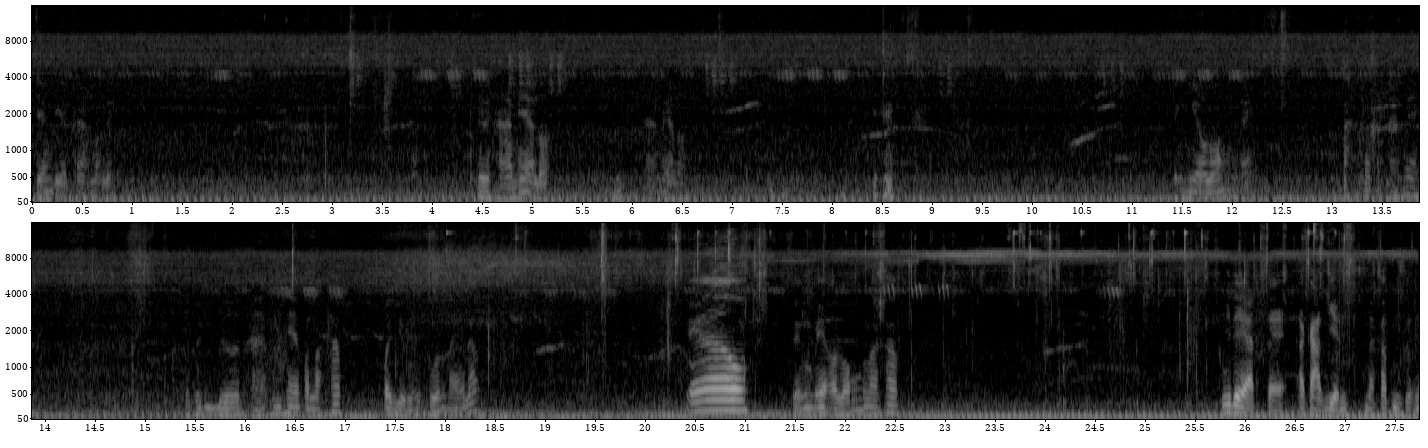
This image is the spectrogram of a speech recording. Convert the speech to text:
แสงแดดจ้ามาเลยเออหาแม่เหรอหึหาแม่เหรอ เสียงแมวร้องอยู่ไหนไปเราไปหาแม่ เดี๋ยวไปเดินหาคุณแม่ก่อนนะครับ ไปอยู่ในสวนไหนแล้วแมวเสียงแมวร้องนะครับ มีแดดแต่อากาศเย็นนะครับเพื่อน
